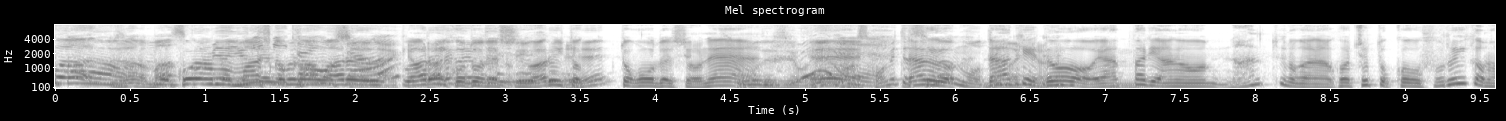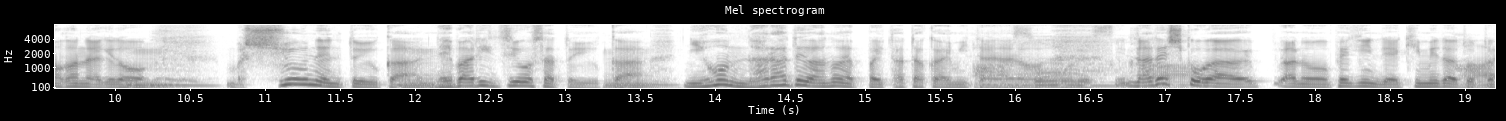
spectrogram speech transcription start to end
はそのもうこれはもうマスコミが悪い悪いことですよ。悪いとえ？ところですよね。そうですよええ。マスコミってだけどだけどやっぱりあのなんていうのかなこれちょっとこう古いかもわかんないけど、まあ執念というか粘り強さというか、日本ならではのやっぱり戦いみたいなの。なでしこがあの北京で金メダル取った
